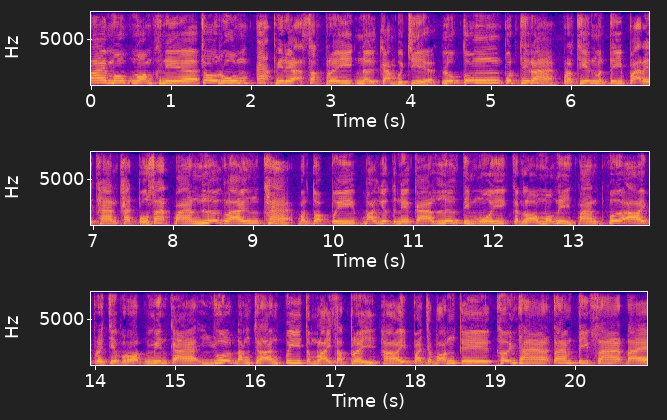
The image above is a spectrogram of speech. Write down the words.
បែរមកនាំគ្នាចូលរួមអភិរក្សសត្វព្រៃនៅកម្ពុជា លោកគង់ពុទ្ធិរា ប្រធានមន្ត្រីបរិស្ថានខេត្តពោធិ៍សាត់បានលើកឡើងថាបន្ទាប់ពីបើកយុទ្ធនាការលើកទី1កន្លងមកនេះបានធ្វើឲ្យប្រជាពលរដ្ឋមានការយល់ដឹងច្រើនពីតម្លៃសត្វព្រៃហើយបច្ចុប្បន្នគេឃើញថាតាមទីផ្សារដែល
